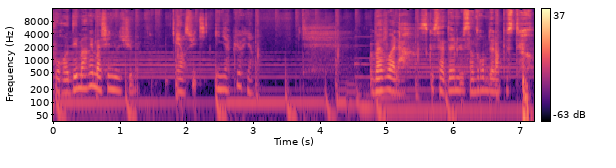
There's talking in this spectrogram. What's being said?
pour démarrer ma chaîne YouTube. Et ensuite, il n'y a plus rien. Bah voilà ce que ça donne le syndrome de l'imposteur.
